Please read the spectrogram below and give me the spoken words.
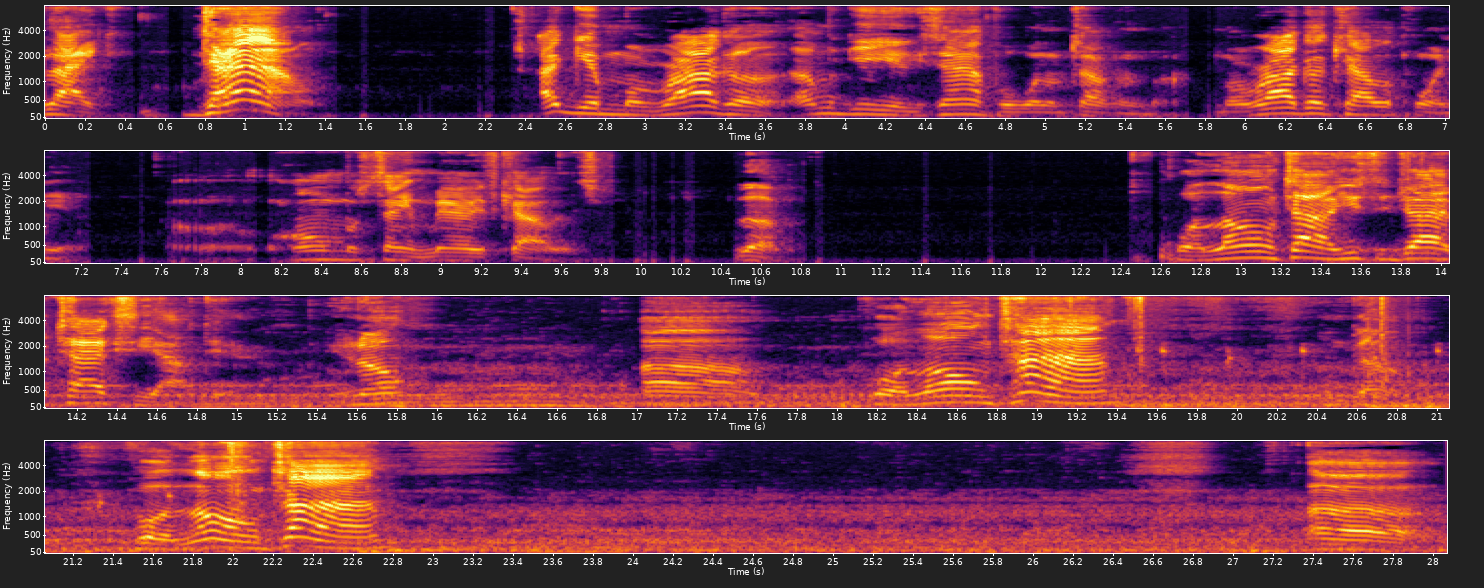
Like down I give Moraga, I'm going to give you an example of what I'm talking about. Moraga, California, uh, home of St. Mary's College. Look, for a long time, I used to drive taxi out there, you know? Um, for a long time, I'm gone. For a long time, uh,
